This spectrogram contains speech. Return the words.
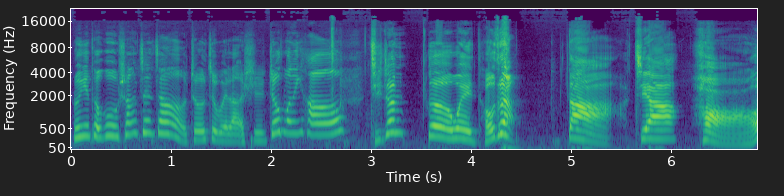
龙岩投顾双证照周志伟老师，周总你好，奇珍，各位投资，大家好。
